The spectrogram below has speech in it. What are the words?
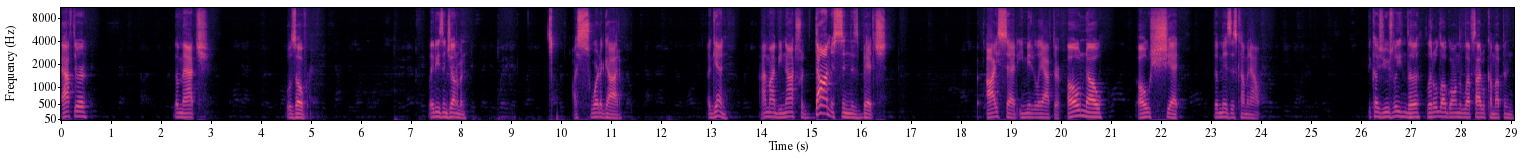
after the match was over. Ladies and gentlemen, I swear to God, again, I might be Nostradamus in this bitch. But I said immediately after, oh no, oh shit, The Miz is coming out. Because usually the little logo on the left side would come up and,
